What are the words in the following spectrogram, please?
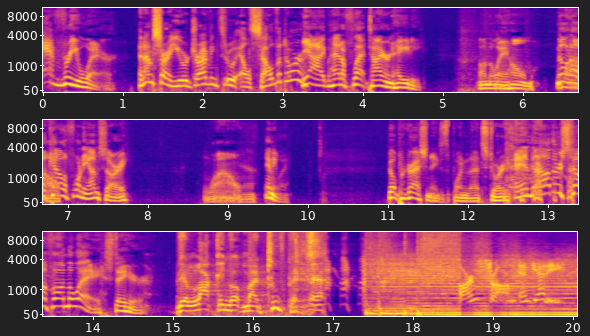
everywhere. And I'm sorry, you were driving through El Salvador? Yeah, I had a flat tire in Haiti on the way home. No, Wow. no, California. I'm sorry. Wow. Yeah. Anyway, don't procrastinate is the point of that story. And other stuff on the way. Stay here. They're locking up my toothpaste. Armstrong and Getty.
